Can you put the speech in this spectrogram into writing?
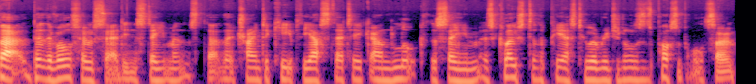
But but they've also said in statements that they're trying to keep the aesthetic and look the same as close to the PS2 originals as possible. So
